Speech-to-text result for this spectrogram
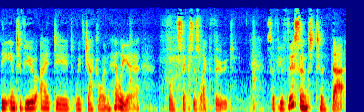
the interview I did with Jacqueline Hellier called Sex is Like Food. So if you've listened to that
